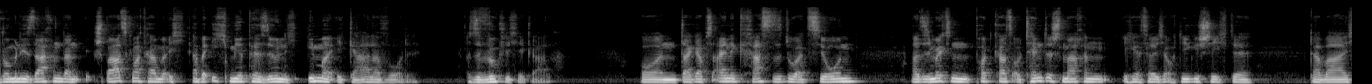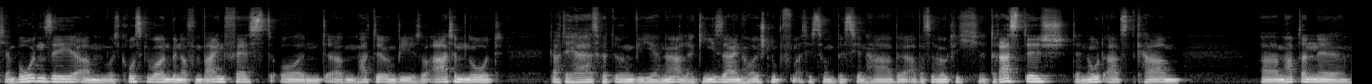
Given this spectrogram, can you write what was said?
wo mir die Sachen dann Spaß gemacht haben, aber ich, aber ich mir persönlich immer egaler wurde. Also wirklich egaler. Und da gab es eine krasse Situation, also ich möchte einen Podcast authentisch machen. Ich erzähle euch auch die Geschichte. Da war ich am Bodensee, ähm, wo ich groß geworden bin, auf dem Weinfest und ähm, hatte irgendwie so Atemnot. Dachte, ja, es wird irgendwie ne, Allergie sein, Heuschnupfen, was ich so ein bisschen habe. Aber es war wirklich drastisch. Der Notarzt kam, ähm, habe dann eine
